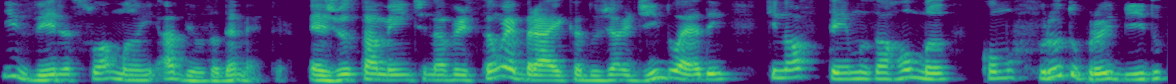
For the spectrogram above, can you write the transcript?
e ver a sua mãe, a deusa Deméter. É justamente na versão hebraica do Jardim do Éden que nós temos a romã como fruto proibido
